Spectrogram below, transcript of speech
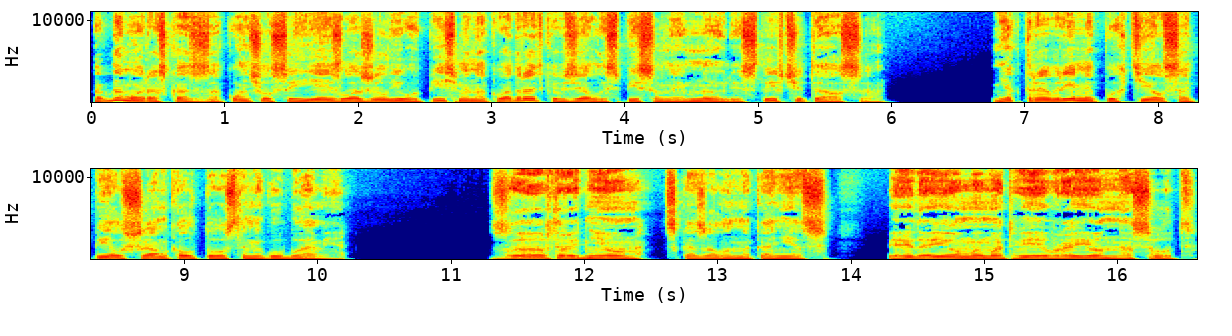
Когда мой рассказ закончился, и я изложил его письменно, Квадратка взял исписанные мною листы, вчитался. Некоторое время пыхтел, сопел, шамкал толстыми губами. «Завтра днем», — сказал он наконец, — «передаем мы Матвея в район на суд.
